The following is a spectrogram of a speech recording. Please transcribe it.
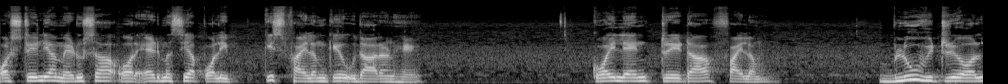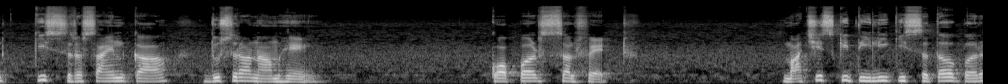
ऑस्ट्रेलिया मेडुसा और एडमसिया पॉलिप। किस फाइलम के उदाहरण हैं? कॉइलैंड फाइलम। ब्लू विट्रियोल किस रसायन का दूसरा नाम है? Copper sulphate. माचिस की तीली की सतह पर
